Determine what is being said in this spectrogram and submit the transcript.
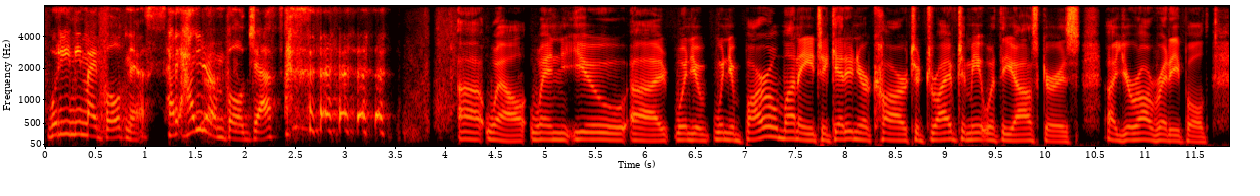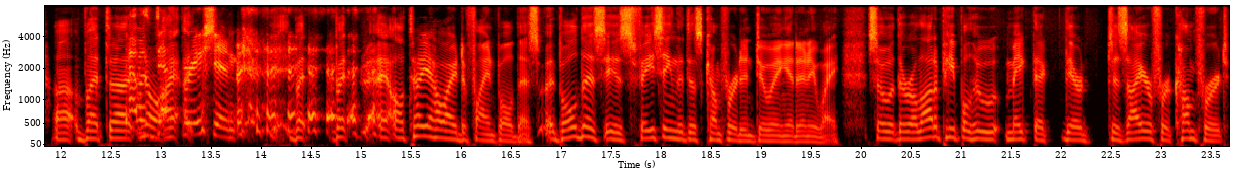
What do you mean by boldness? How, how do you know I'm bold, Jeff? Uh, well, when you uh, when you when you borrow money to get in your car to drive to meet with the Oscars, uh, you're already bold. Uh, but uh, that was no, desperation. I, but but I'll tell you how I define boldness. Boldness is facing the discomfort and doing it anyway. So there are a lot of people who make the, their desire for comfort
